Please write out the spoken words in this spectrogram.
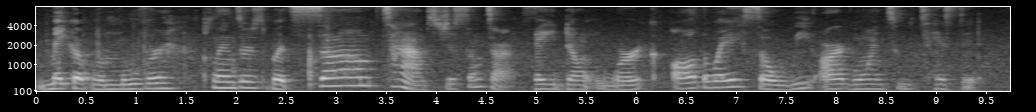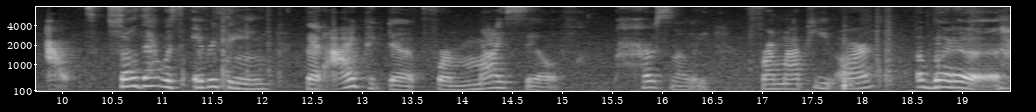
makeup remover cleansers but sometimes just sometimes they don't work all the way so we are going to test it out so that was everything that I picked up for myself personally from my PR. But uh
